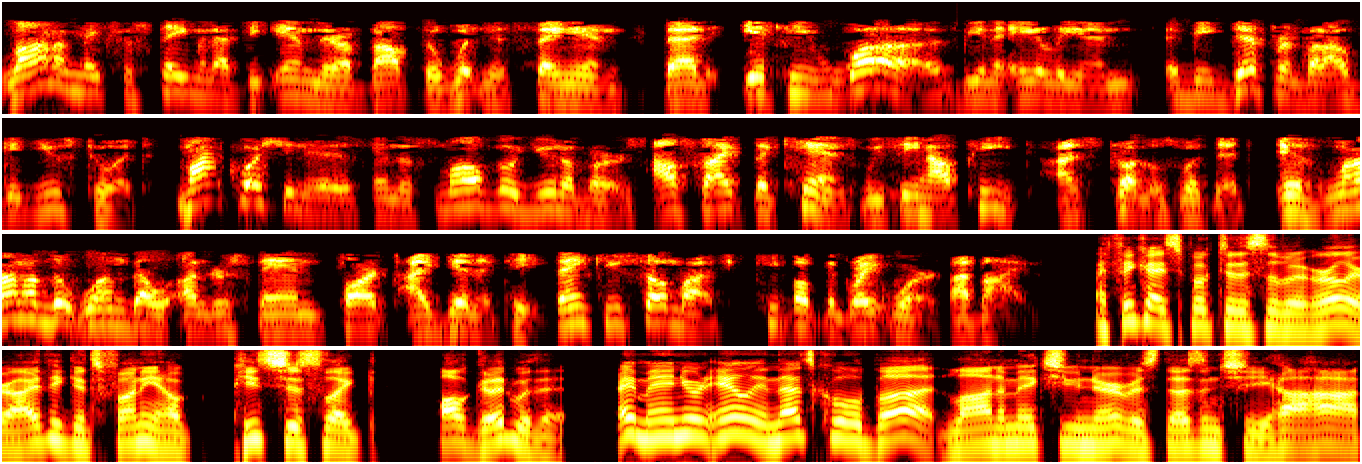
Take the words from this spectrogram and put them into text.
Lana makes a statement at the end there about the witness saying that if he was being an alien, it'd be different, but I'll get used to it. My question is, in the Smallville universe, outside the Kents, we see how Pete uh, struggles with it. Is Lana the one that will understand Clark's identity? Thank you so much. Keep up the great work. Bye bye. I think I spoke to this a little bit earlier. I think it's funny how Pete's just like all good with it. Hey man, you're an alien. That's cool, but Lana makes you nervous, doesn't she? Ha ha.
